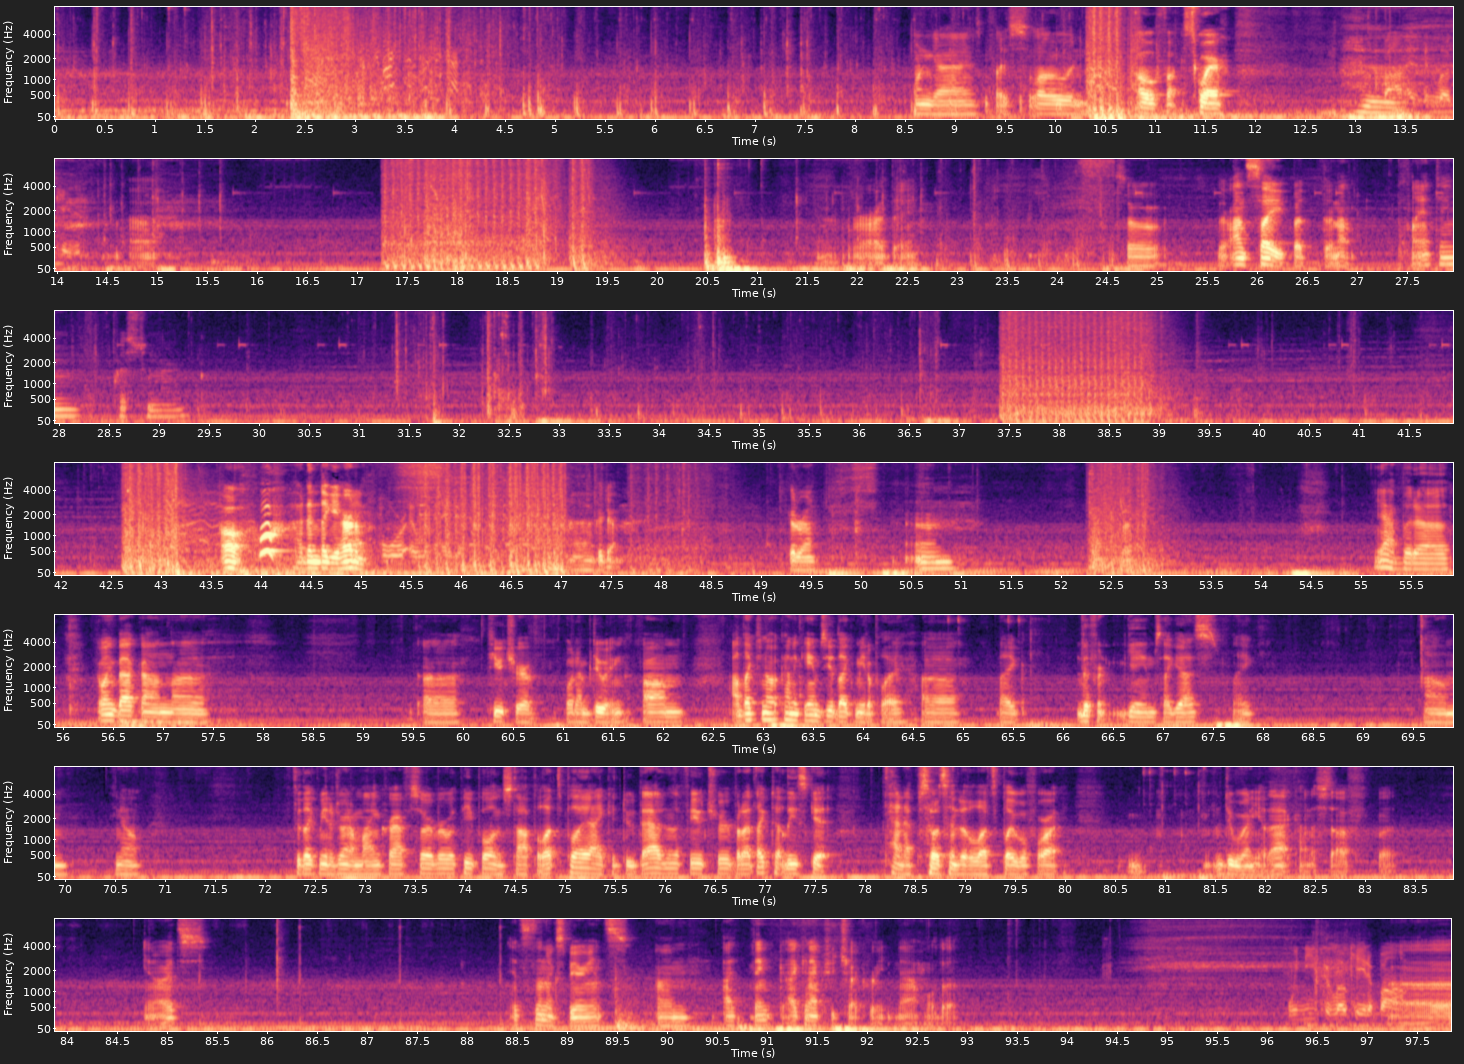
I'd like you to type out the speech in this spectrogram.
One guy plays slow and oh fuck square. Uh, where are they? So they're on site, but they're not planting? Question mark. Oh, whew, I didn't think he heard him. Op 4 eliminated. Uh, good job. Good run. Um. But, yeah, but uh, going back on the uh, future of what I'm doing, um, I'd like to know what kind of games you'd like me to play. Uh, like different games, I guess. Like, um, you know, if you'd like me to join a Minecraft server with people and stop the Let's Play, I could do that in the future. But I'd like to at least get ten episodes into the Let's Play before I do any of that kind of stuff. But you know, it's it's an experience. Um, I think I can actually check right now. Hold up. We need to locate a bomb. Uh,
